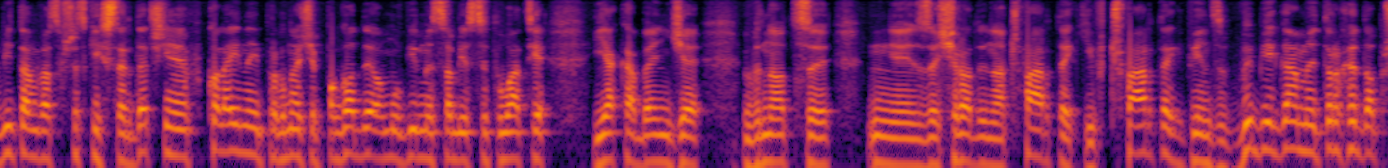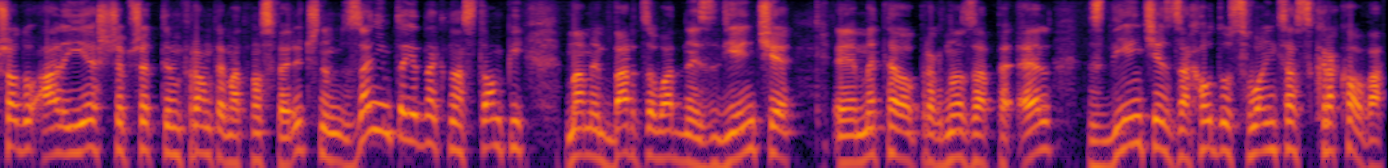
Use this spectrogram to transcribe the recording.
Witam Was wszystkich serdecznie. W kolejnej prognozie pogody omówimy sobie sytuację, jaka będzie w nocy mm, ze środy na czwartek i w czwartek, więc wybiegamy trochę do przodu, ale jeszcze przed tym frontem atmosferycznym. Zanim to jednak nastąpi, mamy bardzo ładne zdjęcie e, meteoprognoza.pl, zdjęcie zachodu słońca z Krakowa.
